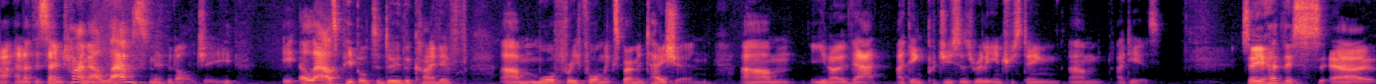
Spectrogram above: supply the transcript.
Uh, and at the same time, our labs methodology it allows people to do the kind of um, more free-form experimentation, um, you know, that I think produces really interesting um, ideas. So you have this uh,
